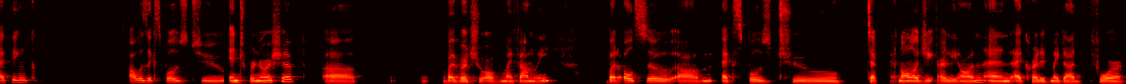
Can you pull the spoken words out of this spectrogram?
I think I was exposed to entrepreneurship uh, by virtue of my family, but also um, exposed to technology early on. And I credit my dad for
